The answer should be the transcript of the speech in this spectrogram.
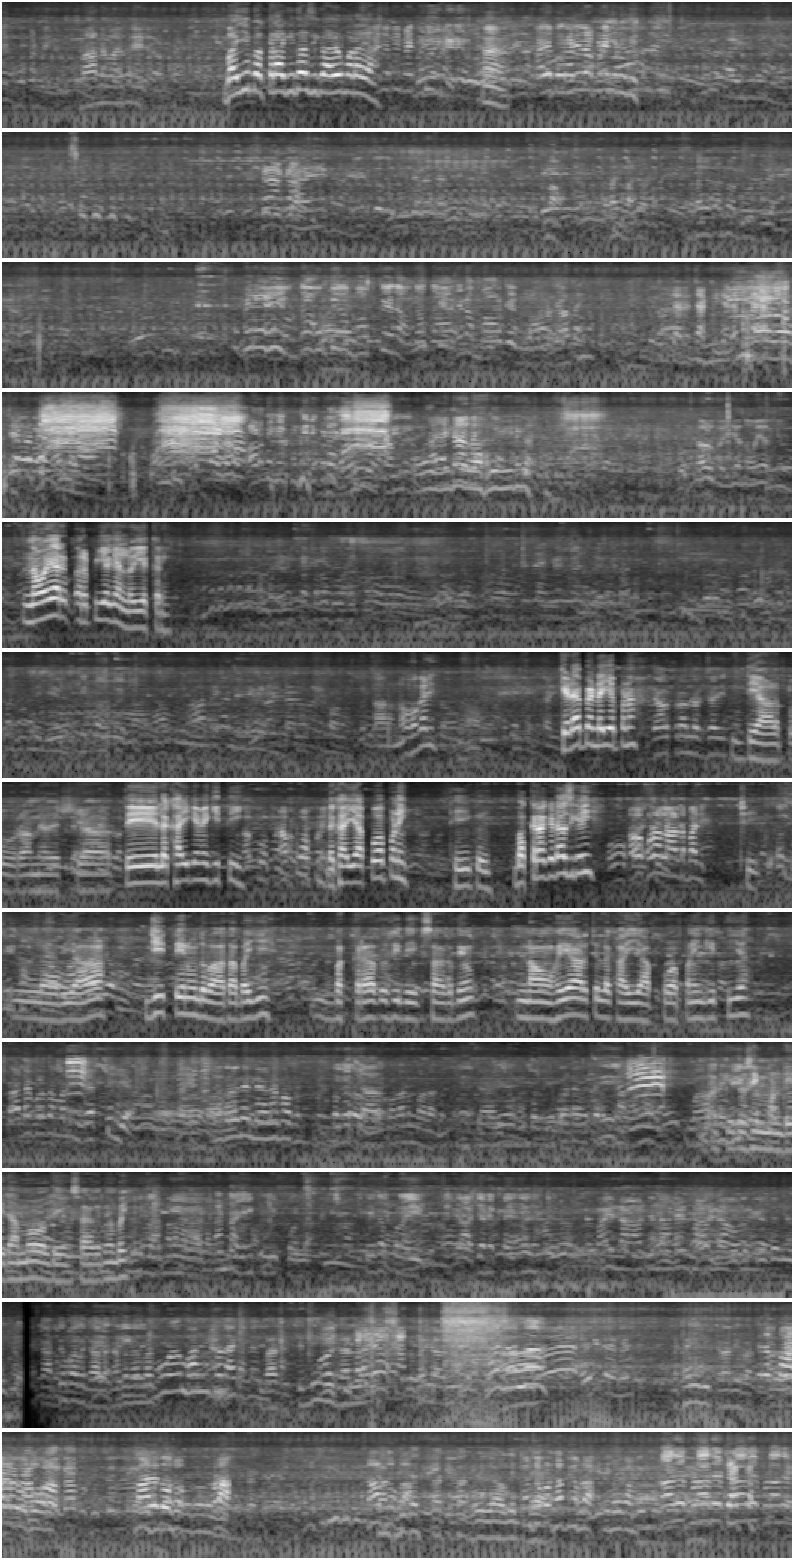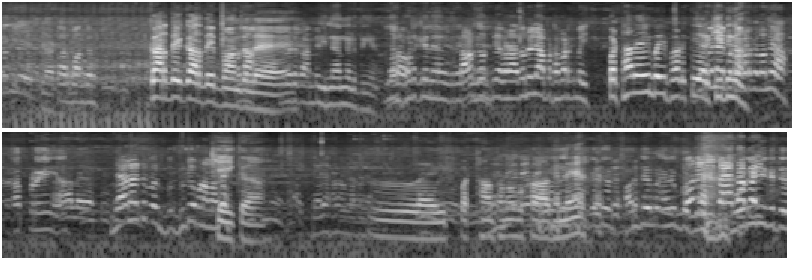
ਬਾਈ ਜੀ ਬੱਕਰਾ ਕਿਹਦਾ ਸੀਗਾ? ਆਇਓ ਮੜਾ ਜਾ ਹਾਂ। ਬੱਕਰਾ ਦੀ ਆਪਣੀ ਬਣੂਗੀ। ਫਿਰ ਇਹੀ ਹੁੰਦਾ ਉਹਦੇ ਮੌਕੇ ਦਾ ਹੁੰਦਾ ਦਾ ਜਿਹੜਾ ਮਾਰ ਕੇ ਅੰਦਰ ਵਿਚਾਰੇ ਚੱਕੀ ਜਾਂਦੇ ਮੈਂ ਫੜ ਦੇਣੀ ਕੁੰਡੀ ਚ ਕਢਾ ਕੇ 9000 ਰੁਪਿਆ ਗਿਣ ਲਓ ਜੀ ਇੱਕ ਵਾਰੀ। ਹੋ ਗਿਆ ਜੀ? ਕਿਹੜਾ ਪਿੰਡ ਹੈ ਜੀ ਆਪਣਾ? ਜਲਪੁਰਾ ਮਿਰਜ਼ਾ ਜੀ। ਦਿਆਲਪੁਰਾ ਮਿਰਜ਼ਾ। ਤੇ ਲਿਖਾਈ ਕਿਵੇਂ ਕੀਤੀ? ਆਪੋ ਆਪਣੀ। ਲਿਖਾਈ ਆਪੋ ਆਪਣੀ? ਠੀਕ ਹੈ ਜੀ। ਬੱਕਰਾ ਕਿਹੜਾ ਸੀਗਾ ਜੀ? ਆਹ ਖੋੜਾ ਲਾਲ ਡੱਬਾ ਜੀ ਠੀਕ ਹੈ। ਲੈ ਵੀ ਆ। ਜੀਤੇ ਨੂੰ ਦਵਾਤਾ ਬਾਈ ਜੀ। ਬੱਕਰਾ ਤੁਸੀਂ ਦੇਖ ਸਕਦੇ ਹੋ। 9000 ਚ ਲਿਖਾਈ ਆਪੋ ਆਪਣੀ ਕੀਤੀ ਆ। ਸਾਡੇ ਕੋਲ ਤਾਂ ਮੰਡੀ ਰੈਸਟੀ ਹੈ। ਜਦੋਂ ਇਹਨੇ ਲੈਣਾ ਬਸ। ਬਾਕੀ ਤੁਸੀਂ ਮੰਡੀ ਦਾ ਮਾਹੌਲ ਦੇਖ ਸਕਦੇ ਹੋ ਬਾਈ। ਠੰਡਾ ਜਾਨੀ ਪੂਰੀ ਫੁੱਲ ਇਹਦਾ ਪੜਾਈ ਆ ਜਾਣੇ ਖਾਈ ਜਾਣੇ। ਭਾਈ ਲਾਲ ਜਨਾਲੇ ਸਾਰੀਆਂ ਆਉਣਗੀਆਂ। ਕਰਦੇ ਬਾਅਦ ਗੱਲ ਕਰ ਦਿੰਦਾ ਬਸ ਬਸ ਸਿੱਧੀ ਜੀ ਗੱਲ ਲਿਖਾਈ ਦੀ ਕਰਾ ਦੇ ਬਸ ਪਾ ਦੇ 200 ਪਾ ਦੇ 200 ਫੜਾ। ਹੋ ਗਿਆ ਹੋ ਗਿਆ ਪਰ ਸਾਥੀਆਂ ਫੜਾ ਮੇਰੇ ਕੰਮ ਫੜਾ ਦੇ ਫੜਾ ਦੇ ਫੜਾ ਦੇ ਫੜਾ ਦੇ ਵਧੀਆ ਕਰ ਬੰਦ ਕਰਦੇ ਕਰਦੇ ਬੰਦ ਲੈ। ਇਹਨਾਂ ਨੜਦੀਆਂ ਫੜ ਕੇ ਲਿਆ 60 ਰੁਪਏ ਖੜਾ ਦੋ ਲੈ ਪੱਠਾ ਫੜ ਕੇ ਬਈ ਪੱਠਾ ਨਹੀਂ ਬਾਈ ਫੜ ਕੇ ਯਾਰ ਕੇ ਦੋਨੇ ਆ ਆਪਣੇ ਲੈ ਲੈ ਤੇ ਵੀਡੀਓ ਬਣਾਵਾਂਗੇ ਠੀਕ ਆ। ਲੈ ਪੱਠਾ ਤੁਹਾਨੂੰ ਵਿਖਾ ਦਿੰਨੇ ਆ।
